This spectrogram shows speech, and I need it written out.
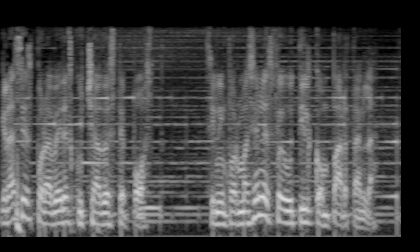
Gracias por haber escuchado este post. Si la información les fue útil, compártanla.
